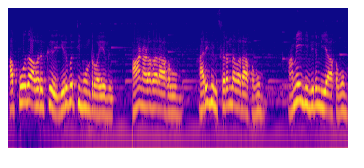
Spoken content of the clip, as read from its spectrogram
அப்போது அவருக்கு இருபத்தி மூன்று வயது. ஆணழகராகவும் அறிவில் சிறந்தவராகவும் அமைதி விரும்பியாகவும்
